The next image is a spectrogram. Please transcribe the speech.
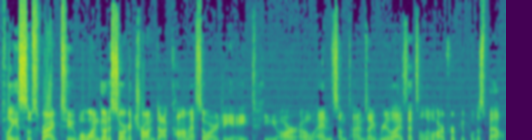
please subscribe to, well, one, go to sorgatron.com, S O R G A T R O N. Sometimes I realize that's a little hard for people to spell.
